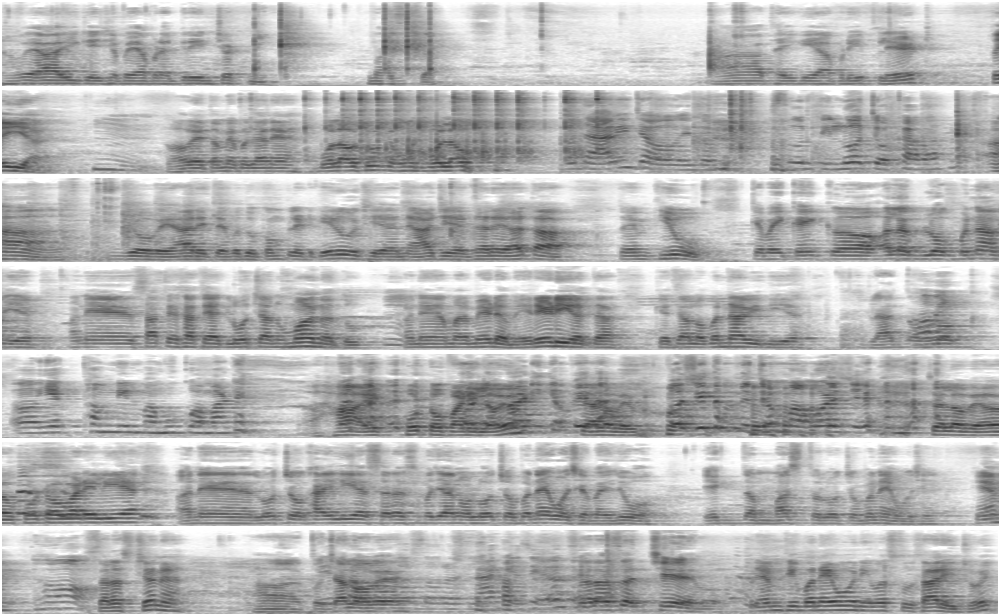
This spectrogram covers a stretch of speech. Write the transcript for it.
હવે આ આવી ગઈ છે ભાઈ આપણે ગ્રીન ચટણી. મસ્ત. આ થઈ ગઈ આપણી પ્લેટ તૈયાર. તો હવે તમે બધાને બોલાવશો કે હું જ બોલાવું? બધા આવી જાઓ હવે તો. સુરતી લોચો ખાવા. હા જો ભાઈ આ રીતે બધું કમ્પ્લીટ કર્યું છે અને આજે ઘરે હતા. તો એમ થયું કે ભાઈ કંઈક અલગ બ્લોગ બનાવીએ. અને સાથે સાથે આજ લોચાનું મન હતું. અને અમારા મેડમ એ રેડી હતા કે ચાલો બનાવી દઈએ. એટલે આજનો બ્લોગ એક થંબનેલમાં મૂકવા માટે. હા એક ફોટો પાડી લો. ચાલો ભાઈ પછી તમને જમવા મળશે. ચાલો ભાઈ હવે ફોટો પાડી લઈએ. અને લોચો ખાઈ લઈએ. સરસ મજાનો લોચો બનાવ્યો છે ભાઈ જુઓ. એકદમ મસ્ત લોચો બનાવ્યો છે. કેમ? સરસ છે ને? હા તો ચાલો હવે. સરસ લાગે છે. સરસ જ છે પ્રેમથી બનાવ્યોની વસ્તુ સારી જ હોય.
